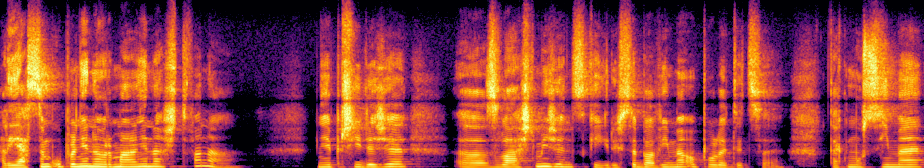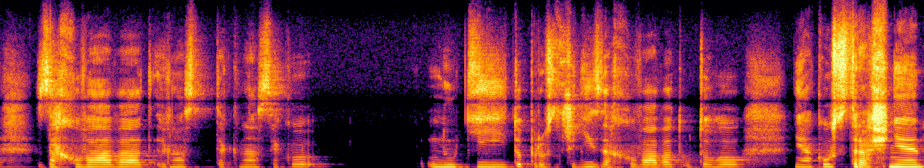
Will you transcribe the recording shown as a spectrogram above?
Ale já jsem úplně normálně naštvaná. Mně přijde, že eh, zvlášť my ženský, když se bavíme o politice, tak musíme zachovávat, tak nás, tak nás jako nutí to prostředí zachovávat u toho nějakou strašně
